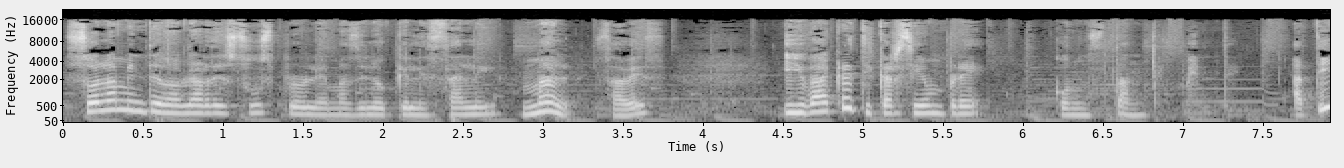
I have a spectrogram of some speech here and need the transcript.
Solamente va a hablar de sus problemas, de lo que le sale mal, ¿sabes? Y va a criticar siempre constantemente, a ti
